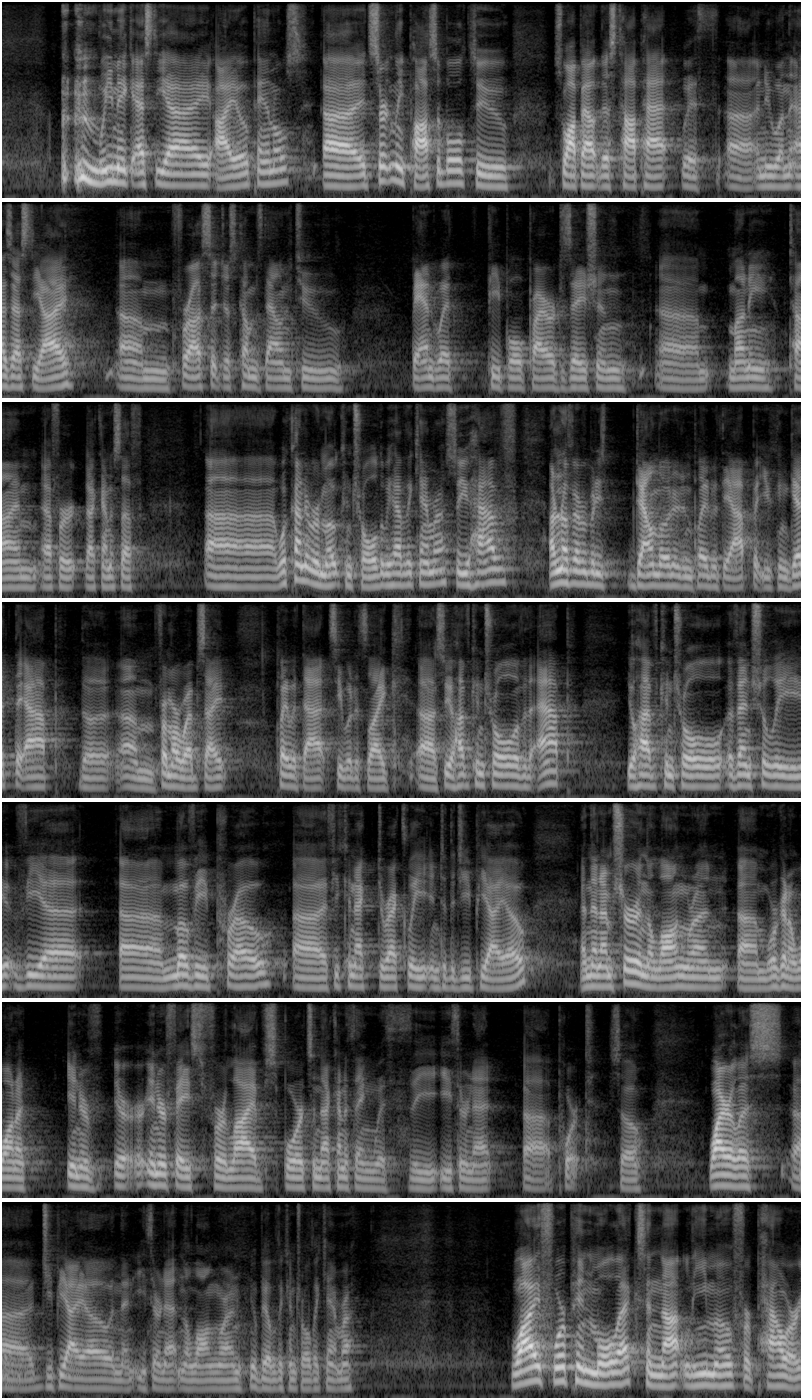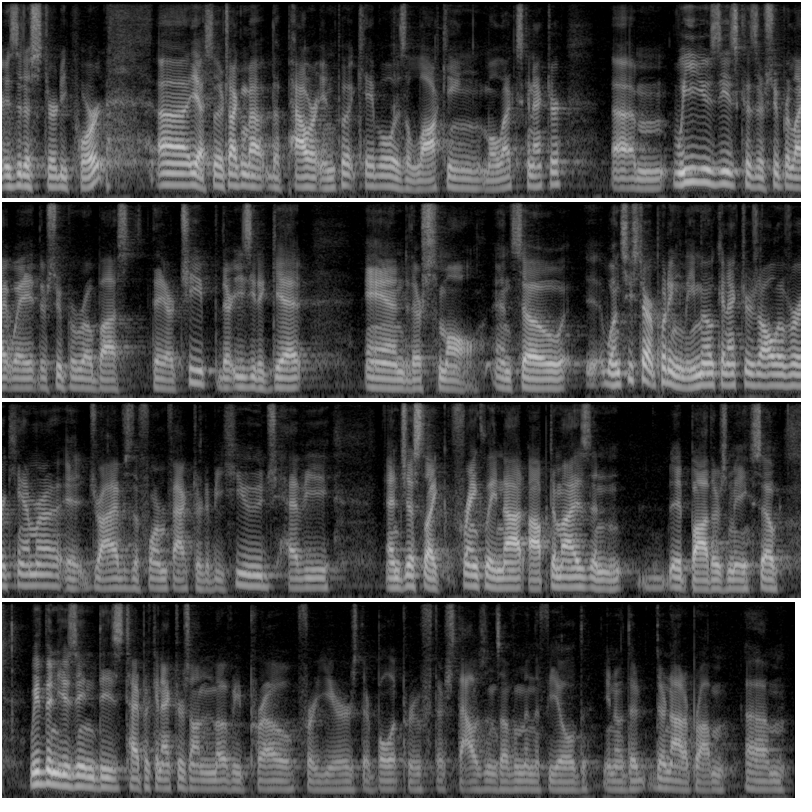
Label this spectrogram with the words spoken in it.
we make SDI I/O panels. Uh, it's certainly possible to swap out this top hat with uh, a new one that has SDI. Um, for us, it just comes down to bandwidth, people, prioritization, um, money, time, effort, that kind of stuff. Uh, what kind of remote control do we have the camera? So you have, I don't know if everybody's downloaded and played with the app, but you can get the app the, um, from our website, play with that, see what it's like. Uh, so you'll have control over the app. You'll have control eventually via uh, Movi Pro uh, if you connect directly into the GPIO. And then I'm sure in the long run, um, we're going to want to inter er, interface for live sports and that kind of thing with the Ethernet uh, port. So wireless, uh, GPIO, and then Ethernet in the long run. You'll be able to control the camera. Why 4-pin Molex and not LEMO for power? Is it a sturdy port? Uh, yeah, so they're talking about the power input cable is a locking Molex connector. Um, we use these because they're super lightweight, they're super robust, they are cheap, they're easy to get, and they're small. And so once you start putting LEMO connectors all over a camera, it drives the form factor to be huge, heavy, and just like frankly not optimized and it bothers me. So we've been using these type of connectors on Movi Pro for years. They're bulletproof. There's thousands of them in the field. You know, they're, they're not a problem. Um,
